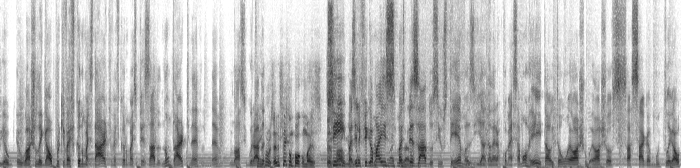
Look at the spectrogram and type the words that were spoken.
eu, eu acho legal porque vai ficando mais dark, vai ficando mais pesado. Não dark, né? né? Vamos dar uma segurada. Sim, mas ele fica um pouco mais pesado. Sim, mas ele fica mais, mais, mais pesado, assim, os temas e a galera começa a morrer e tal. Então eu acho, eu acho a saga muito legal.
